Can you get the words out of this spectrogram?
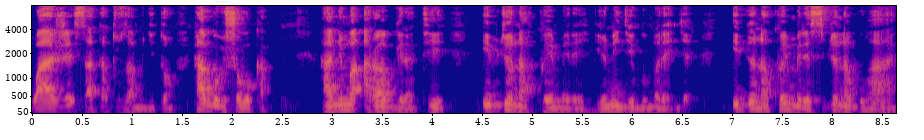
waje saa tatu za mu gitondo. Ntabwo bishoboka. Hanyuma arababwira ati ibyo nakwemereye. Iyo ni ingingo imurengera ibyo nakwemereye si byo naguhaye.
